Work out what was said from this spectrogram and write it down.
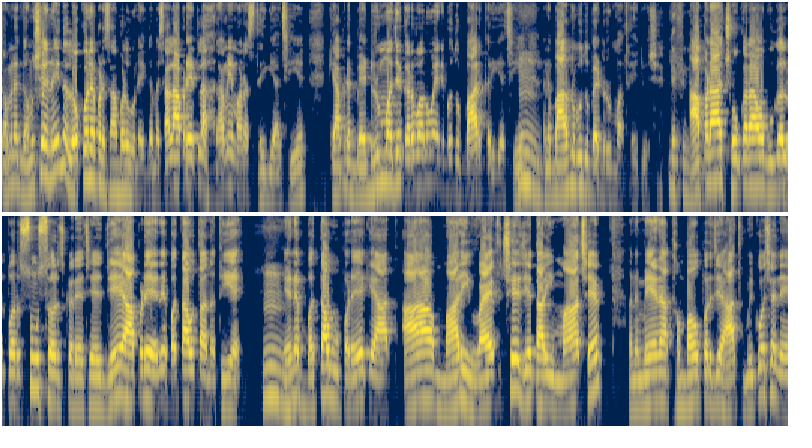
તમને ગમશે નહીં ને લોકોને પણ સાંભળવું નહીં ગમે. સાલા આપણે એટલા હરામી માણસ થઈ ગયા છીએ કે આપણે બેડરૂમમાં જે કરવાનું હોય ને બધું બહાર કરીએ છીએ અને બહારનું બધું બેડરૂમમાં થઈ ગયું છે. આપણા છોકરાઓ ગૂગલ પર શું સર્ચ કરે છે? જે આપણે એને બતાવતા નથી એ. એને બતાવવું પડે કે આ આ મારી વાઈફ છે જે તારી માં છે અને મેં એના ખંભા ઉપર જે હાથ મૂક્યો છે ને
